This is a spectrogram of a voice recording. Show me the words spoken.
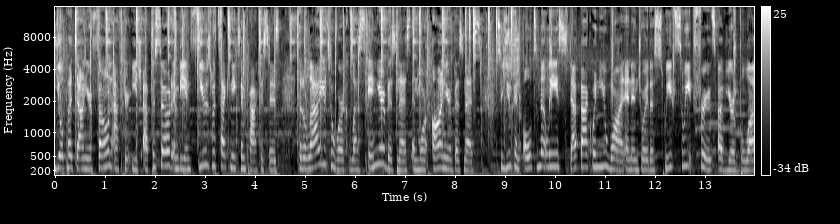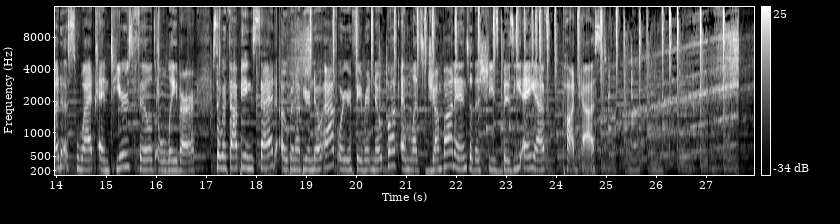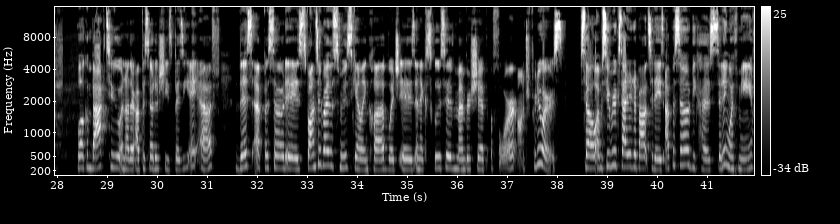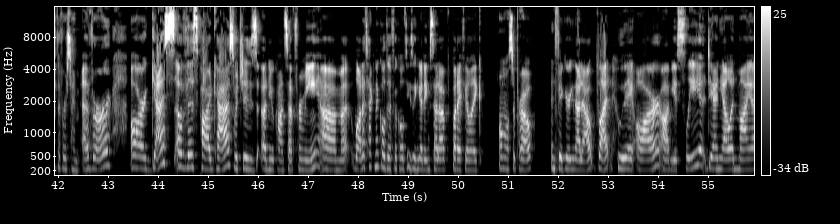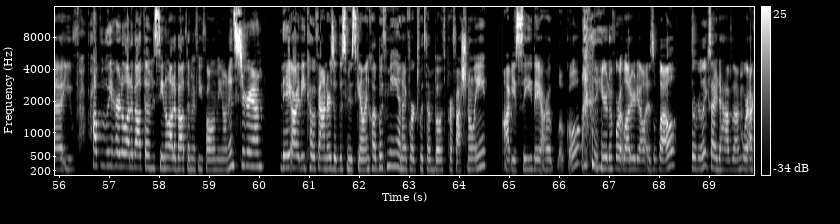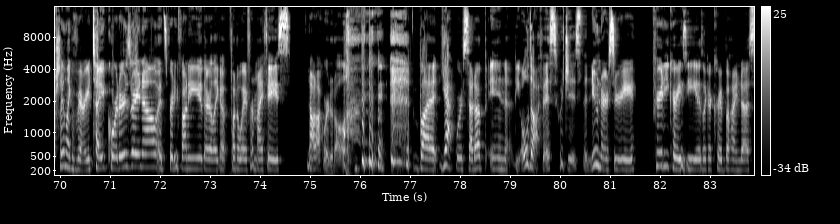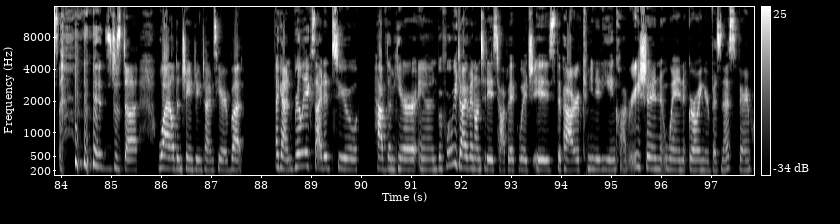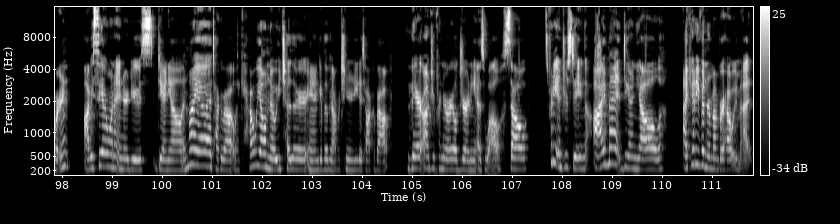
You'll put down your phone after each episode and be infused with techniques and practices that allow you to work less in your business and more on your business so you can ultimately step back when you want and enjoy the sweet, sweet fruits of your blood, sweat, and tears filled labor. So, with that being said, open up your note app or your favorite notebook and let's jump on into the She's Busy AF podcast. Welcome back to another episode of She's Busy AF. This episode is sponsored by the Smooth Scaling Club, which is an exclusive membership for entrepreneurs. So I'm super excited about today's episode because sitting with me for the first time ever are guests of this podcast, which is a new concept for me. Um, a lot of technical difficulties in getting set up, but I feel like almost a pro and figuring that out. But who they are, obviously, Danielle and Maya, you've probably heard a lot about them, seen a lot about them if you follow me on Instagram. They are the co-founders of the Smooth Scaling Club with me, and I've worked with them both professionally. Obviously, they are local here to Fort Lauderdale as well. So really excited to have them. We're actually in like very tight quarters right now. It's pretty funny. They're like a foot away from my face. Not awkward at all. but yeah, we're set up in the old office, which is the new nursery pretty crazy. It's like a crib behind us. it's just uh, wild and changing times here. But again, really excited to have them here. And before we dive in on today's topic, which is the power of community and collaboration when growing your business, very important. Obviously, I want to introduce Danielle and Maya, talk about like how we all know each other and give them the opportunity to talk about their entrepreneurial journey as well. So it's pretty interesting. I met Danielle I can't even remember how we met.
